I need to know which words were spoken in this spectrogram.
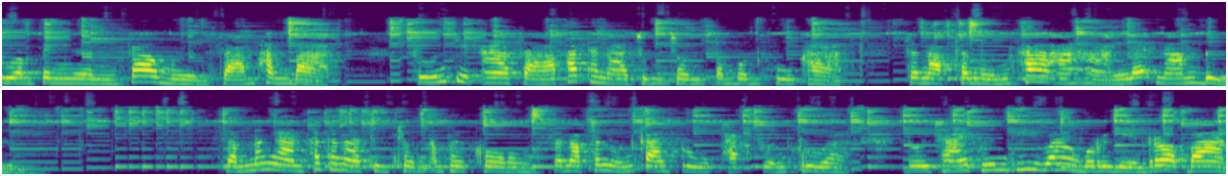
รวมเป็นเงิน 93,000 บาท ศูนย์จิตอาสาพัฒนาชุมชนตำบลคูขาด สนับสนุนค่าอาหารและน้ำดื่ม สำนักงงานพัฒนาชุมชนอำเภอคง สนับสนุนการปลูกผักสวนครัว โดยใช้พื้นที่ว่างบริเวณรอบบ้าน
